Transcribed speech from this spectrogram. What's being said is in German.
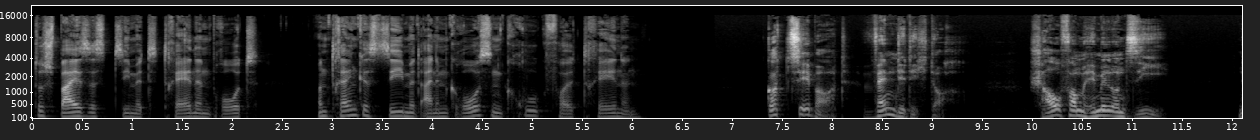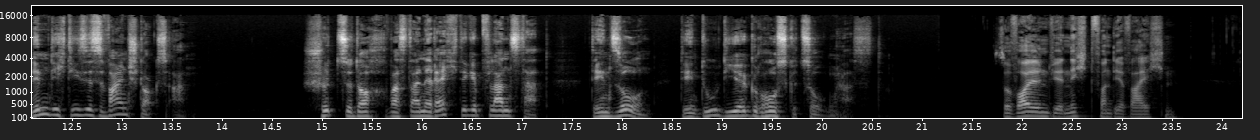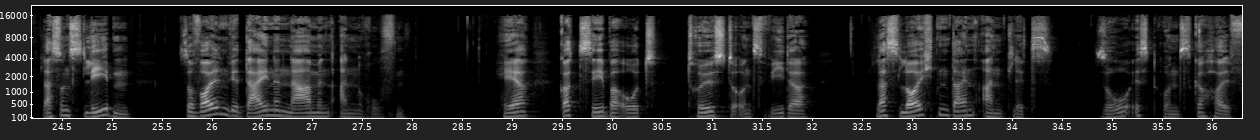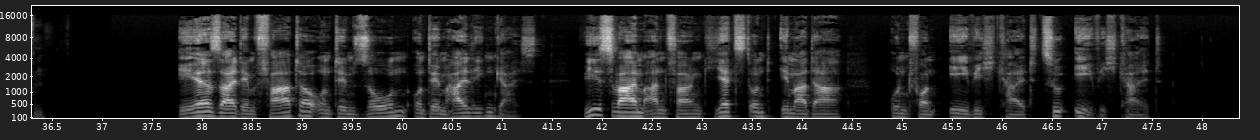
Du speisest sie mit Tränenbrot und tränkest sie mit einem großen Krug voll Tränen. Gott Zebaoth, wende dich doch. Schau vom Himmel und sieh. Nimm dich dieses Weinstocks an. Schütze doch, was deine Rechte gepflanzt hat, den Sohn, den du dir großgezogen hast. So wollen wir nicht von dir weichen. Lass uns leben, so wollen wir deinen Namen anrufen. Herr, Gott Sebaoth, tröste uns wieder, lass leuchten dein Antlitz, so ist uns geholfen. Er sei dem Vater und dem Sohn und dem Heiligen Geist, wie es war im Anfang, jetzt und immer da und von Ewigkeit zu Ewigkeit.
